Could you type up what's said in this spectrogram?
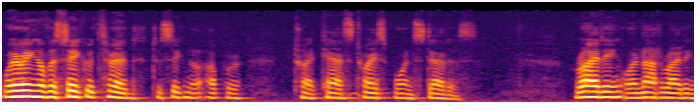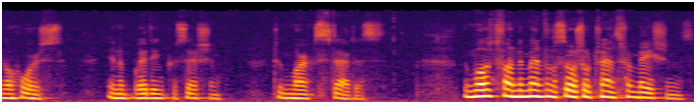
wearing of a sacred thread to signal upper tri- caste twice-born status, riding or not riding a horse in a wedding procession to mark status, the most fundamental social transformations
